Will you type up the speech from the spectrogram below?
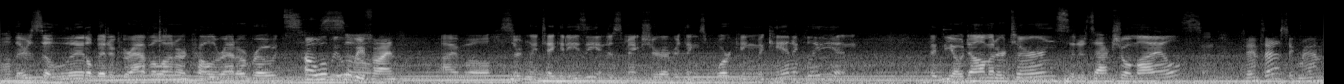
Well, there's a little bit of gravel on our Colorado roads. Oh, we'll be we'll be fine. I will certainly take it easy and just make sure everything's working mechanically and that the odometer turns, that it's actual miles. Fantastic, man.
